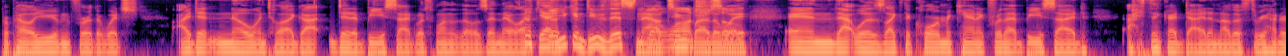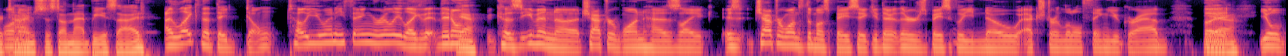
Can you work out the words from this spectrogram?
propel you even further, which I didn't know until I got did a B side with one of those, and they're like, "Yeah, you can do this now too." By the yourself. way, and that was like the core mechanic for that B side. I think I died another 300 Well, and I- times just on that B side. I like that they don't tell you anything really. Like they, they don't Yeah. because even uh, chapter one has like is chapter one's the most basic. There, there's basically no extra little thing you grab, but Yeah. you'll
